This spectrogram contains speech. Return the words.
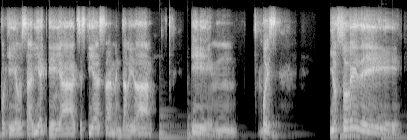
porque yo sabía que ya existía esa mentalidad. Y pues yo soy de,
